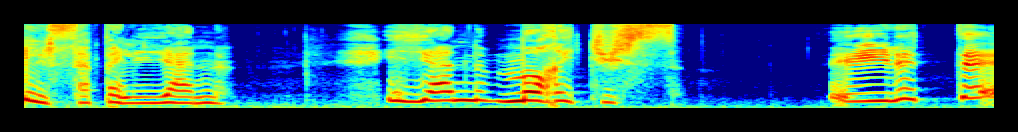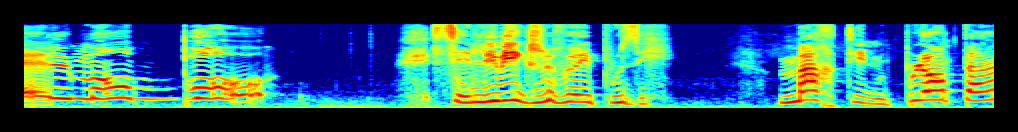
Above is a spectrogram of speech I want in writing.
Il s'appelle Yann. Yann Moretus. Et il est tellement beau. C'est lui que je veux épouser. Martine Plantin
